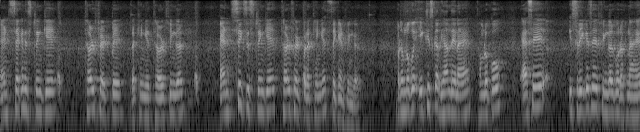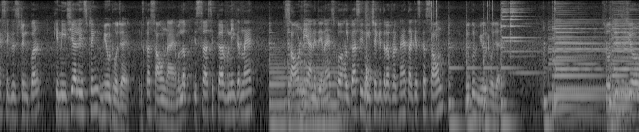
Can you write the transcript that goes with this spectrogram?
and second string के थर्ड फ्रेट पे रखेंगे third finger and six string के थर्ड फ्रेट पे रखेंगे सेकंड फिंगर बट हम लोग को एक चीज़ का ध्यान देना है, हम लोग को ऐसे इस तरीके से फिंगर को रखना है सिक्स स्ट्रिंग पर कि नीचे वाली स्ट्रिंग म्यूट हो जाए। इसका साउंड ना आए। मतलब इस तरह से कर्व नहीं करना है। साउंड नहीं आने देना है। इसको हल्का सी नीचे की तरफ़ रखना है ताकि इसका साउंड बिल्कुल म्यूट हो जाए। So this is your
